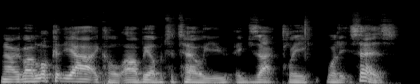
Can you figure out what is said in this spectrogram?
Now, if I look at the article, I'll be able to tell you exactly what it says.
